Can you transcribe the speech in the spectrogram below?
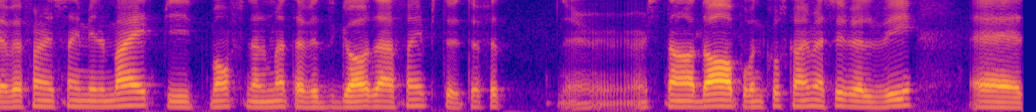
avais fait un 5000 mètres, puis bon, finalement, tu avais du gaz à la fin, puis tu as fait un, standard pour une course quand même assez relevée. Euh,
